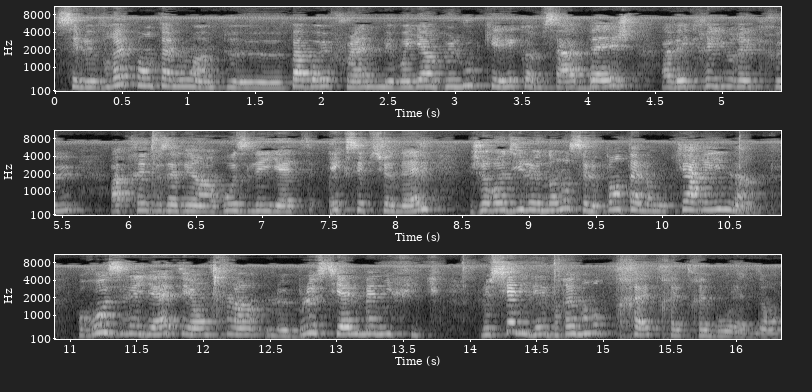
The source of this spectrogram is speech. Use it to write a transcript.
C'est le vrai pantalon un peu, pas boyfriend, mais voyez, un peu looké comme ça, beige, avec rayures écrues. Après, vous avez un rose layette exceptionnel. Je redis le nom, c'est le pantalon Karine, rose layette et enfin le bleu ciel magnifique. Le ciel, il est vraiment très très très beau là-dedans.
